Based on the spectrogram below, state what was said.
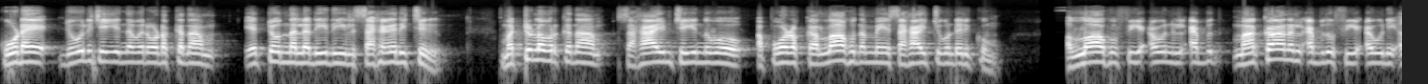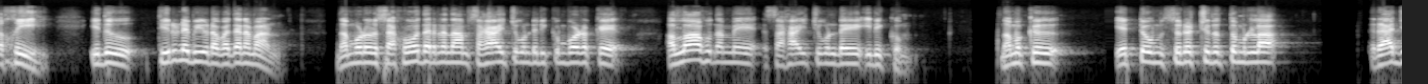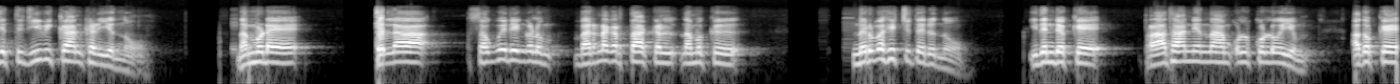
കൂടെ ജോലി ചെയ്യുന്നവരോടൊക്കെ നാം ഏറ്റവും നല്ല രീതിയിൽ സഹകരിച്ച് മറ്റുള്ളവർക്ക് നാം സഹായം ചെയ്യുന്നുവോ? അപ്പോഴൊക്കെ അള്ളാഹു നമ്മെ സഹായിച്ചു കൊണ്ടിരിക്കും. അള്ളാഹു ഫി ഔനിൽ അബ്ദ് അൽ അബ്ദു ഫി ഔനി അഹി ഇത് തിരുനബിയുടെ വചനമാണ്. നമ്മുടെ ഒരു സഹോദരനെ നാം സഹായിച്ചു കൊണ്ടിരിക്കുമ്പോഴൊക്കെ അള്ളാഹു നമ്മെ സഹായിച്ചു കൊണ്ടേ ഇരിക്കും. നമുക്ക് ഏറ്റവും സുരക്ഷിതത്വമുള്ള രാജ്യത്ത് ജീവിക്കാൻ കഴിയുന്നു. നമ്മുടെ എല്ലാ സൗകര്യങ്ങളും ഭരണകർത്താക്കൾ നമുക്ക് നിർവഹിച്ചു തരുന്നു. ഇതിന്റെയൊക്കെ പ്രാധാന്യം നാം ഉൾക്കൊള്ളുകയും അതൊക്കെ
